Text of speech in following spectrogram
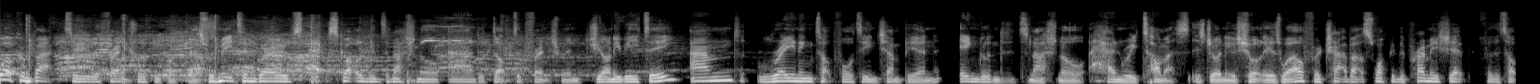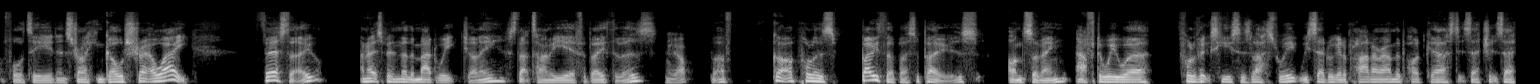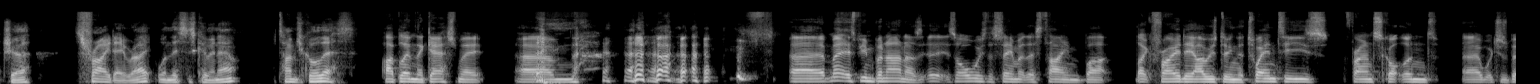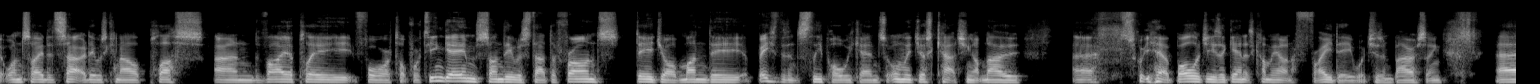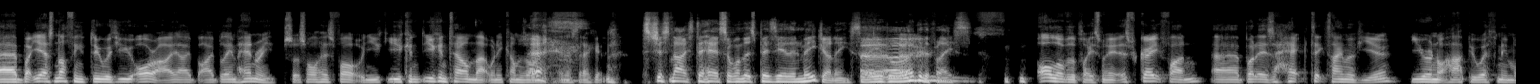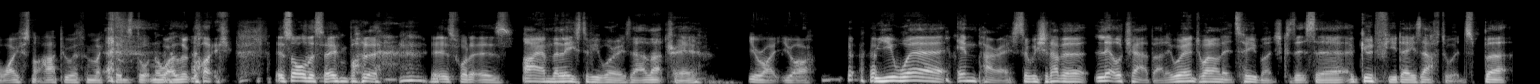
Welcome back to the French Rugby Podcast with me, Tim Groves, ex Scotland international and adopted Frenchman Johnny Beattie, and reigning top 14 champion England international Henry Thomas is joining us shortly as well for a chat about swapping the Premiership for the top 14 and striking gold straight away. First, though, I know it's been another mad week, Johnny. It's that time of year for both of us, Yep. but I've got to pull us both up, I suppose, on something after we were full of excuses last week. We said we're going to plan around the podcast, etc., etc. It's Friday, right? When this is coming out. What time do you call this? I blame the guest, mate. Um, uh, mate, it's been bananas. It's always the same at this time. But like Friday, I was doing the 20s, France, Scotland, uh, which was a bit one sided. Saturday was Canal Plus and Via Play for top 14 games. Sunday was Stade de France. Day job Monday. Basically didn't sleep all weekend. So only just catching up now. Uh, so yeah, apologies again. It's coming out on a Friday, which is embarrassing. Uh, but yes, nothing to do with you or I. I. I blame Henry, so it's all his fault. And you you can you can tell him that when he comes on in a second. It's just nice to hear someone that's busier than me, Johnny. So you're all over the place. all over the place, mate. It's great fun, uh, but it's a hectic time of year. You're not happy with me. My wife's not happy with me. My kids don't know what I look like. It's all the same, but it, it is what it is. I am the least of your worries out of that trio. You're right. You are. you were in Paris, so we should have a little chat about it. We won't dwell on it too much because it's a, a, good few days afterwards. But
